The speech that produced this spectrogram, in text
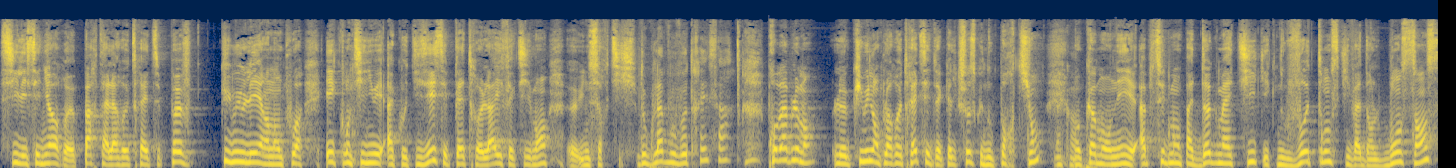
Si les seniors euh, partent à la retraite, peuvent cumuler un emploi et continuer à cotiser, c'est peut-être là effectivement euh, une sortie. Donc là, vous voterez ça? Probablement. Le cumul emploi-retraite, c'était quelque chose que nous portions. Donc comme on n'est absolument pas dogmatique et que nous votons ce qui va dans le bon sens,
